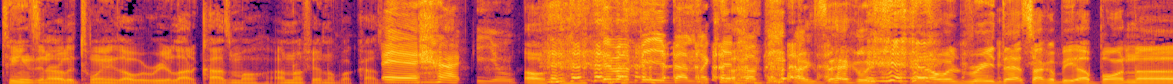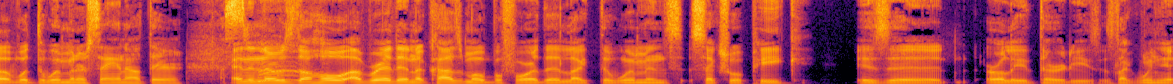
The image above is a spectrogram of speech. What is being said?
teens and early twenties, I would read a lot of Cosmo. I don't know if y'all know about Cosmo. Eh, jo, Okay. det var Bibeln. Okej, det var Bibeln. exactly. And I would read that so I could be up on uh, what the women are saying out there. And then there was the whole I've read in the Cosmo before that like the women's sexual peak is in early 30s. It's like when you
